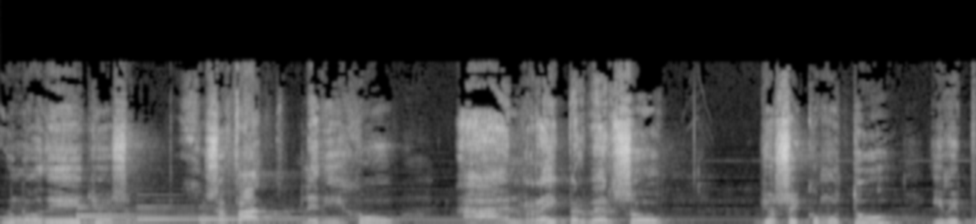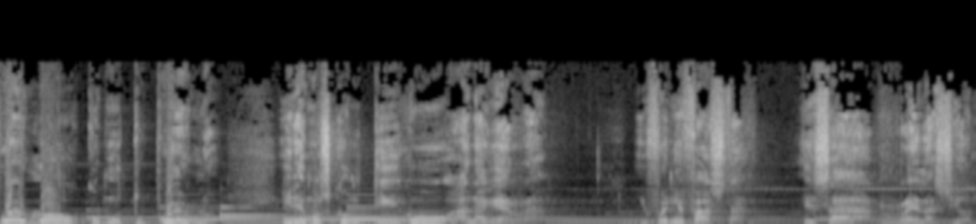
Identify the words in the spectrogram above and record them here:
uno de ellos, Josafat, le dijo al rey perverso, yo soy como tú y mi pueblo como tu pueblo, iremos contigo a la guerra. Y fue nefasta esa relación.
